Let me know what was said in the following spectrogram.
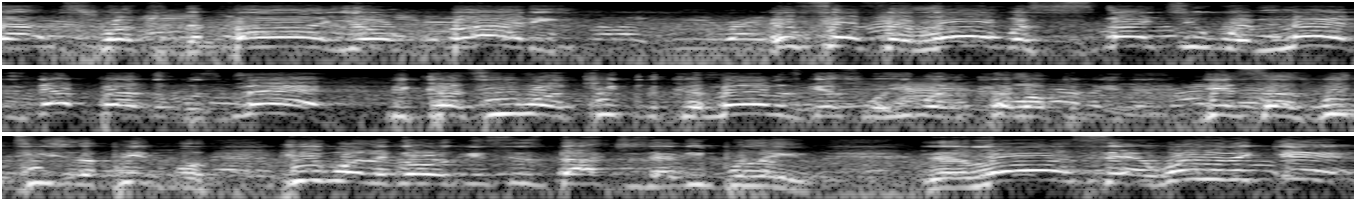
not supposed to defile your body. It says the Lord will smite you with madness. That brother was mad because he want to keep the commandments. Guess what? He want to come up against us. We teaching the people. He want to go against his that he believe. The Lord said, wait it again.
